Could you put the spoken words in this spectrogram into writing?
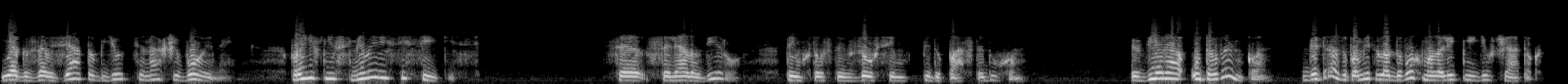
як завзято б'ються наші воїни, про їхню сміливість і стійкість. Це вселяло віру тим, хто встиг зовсім підупасти духом. Віра Удовенко відразу помітила двох малолітніх дівчаток,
